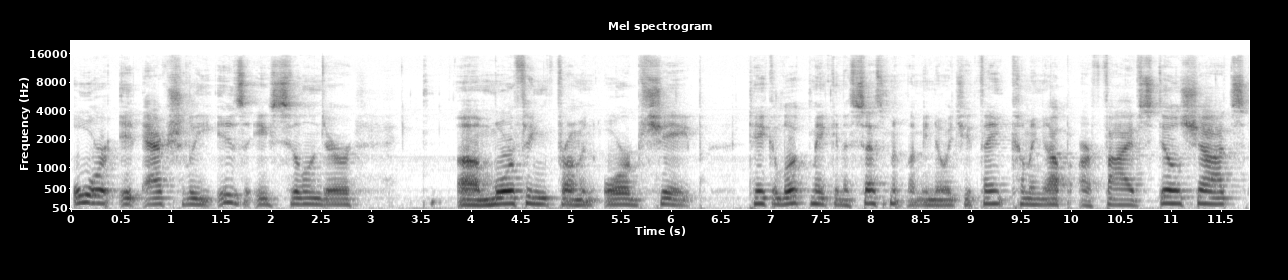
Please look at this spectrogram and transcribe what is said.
or it actually is a cylinder uh, morphing from an orb shape. Take a look, make an assessment, let me know what you think. Coming up are five still shots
